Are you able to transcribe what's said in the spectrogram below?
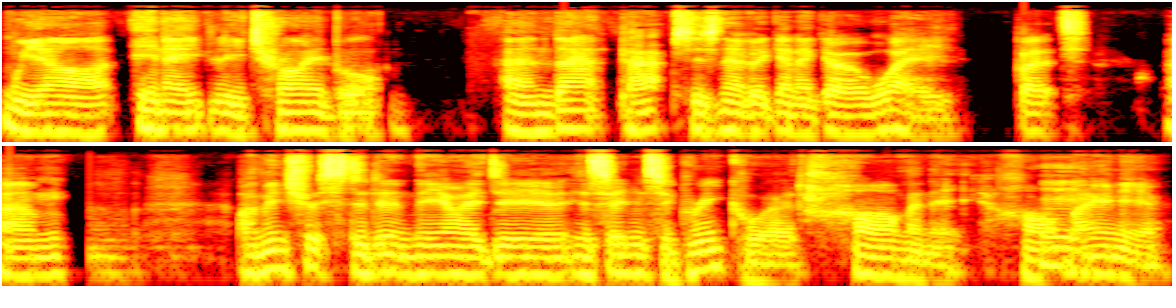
we are innately tribal and that perhaps is never going to go away. But, um, I'm interested in the idea, it's, it's a Greek word, harmony, harmonia.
